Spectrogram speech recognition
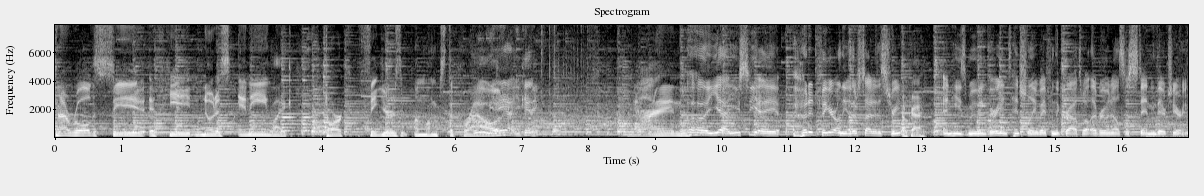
can I roll to see if he noticed any like dark figures amongst the crowd? Ooh, yeah, yeah, you can. Nine. Uh, yeah, you see a hooded figure on the other side of the street. Okay. And he's moving very intentionally away from the crowds while everyone else is standing there cheering.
